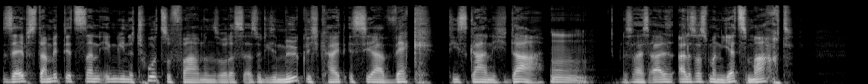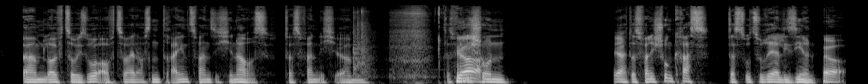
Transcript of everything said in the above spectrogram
selbst damit jetzt dann irgendwie eine Tour zu fahren und so, das, also diese Möglichkeit ist ja weg. Die ist gar nicht da. Hm. Das heißt, alles, alles was man jetzt macht, ähm, läuft sowieso auf 2023 hinaus. Das fand ich, ähm, das fand Ja. ich schon, ja, das fand ich schon krass, das so zu realisieren, ja.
